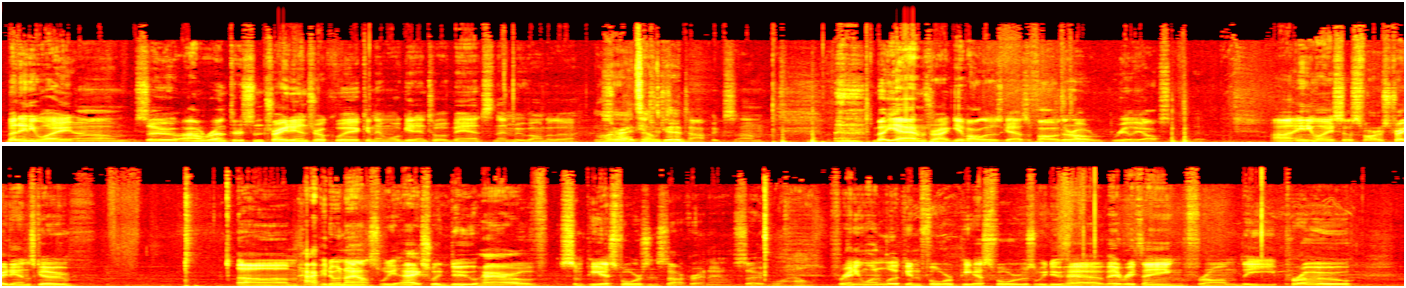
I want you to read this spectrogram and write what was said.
but anyway, um, so I'll run through some trade-ins real quick, and then we'll get into events, and then move on to the All right, sounds good. topics. Um, but yeah, Adam's right. Give all those guys a follow. They're all really awesome. Uh, anyway, so as far as trade-ins go, um, happy to announce we actually do have some PS4s in stock right now. So Wow. for anyone looking for PS4s, we do have everything from the Pro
